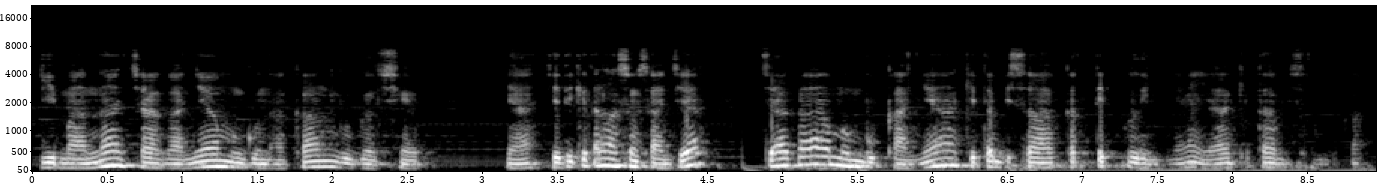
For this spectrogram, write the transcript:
gimana caranya menggunakan Google Sheet. Ya, jadi kita langsung saja. Cara membukanya kita bisa ketik linknya ya, kita bisa buka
